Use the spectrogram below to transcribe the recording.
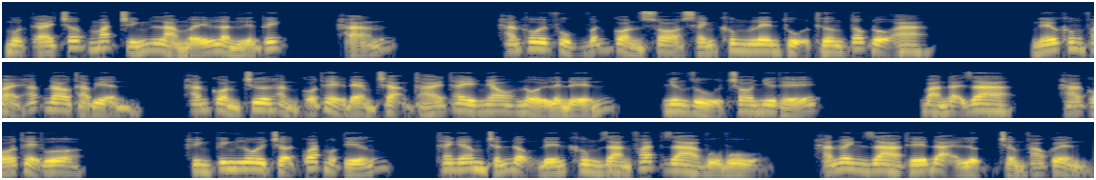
một cái chớp mắt chính là mấy lần liên kích, hắn hắn khôi phục vẫn còn so sánh không lên thụ thương tốc độ a. Nếu không phải hắc đao thả biển, hắn còn chưa hẳn có thể đem trạng thái thay nhau nổi lên đến, nhưng dù cho như thế, bản đại gia, há có thể thua. Hình kinh lôi trợt quát một tiếng, thanh âm chấn động đến không gian phát ra vụ vụ, hắn oanh ra thế đại lực trầm phá quyền,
